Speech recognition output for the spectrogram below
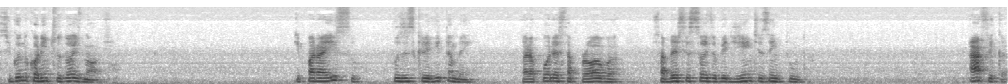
Segundo Coríntios 2:9. E para isso vos escrevi também, para pôr esta prova, saber se sois obedientes em tudo. África.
